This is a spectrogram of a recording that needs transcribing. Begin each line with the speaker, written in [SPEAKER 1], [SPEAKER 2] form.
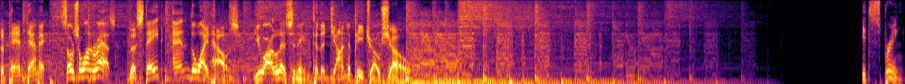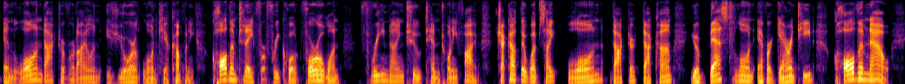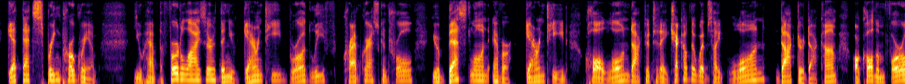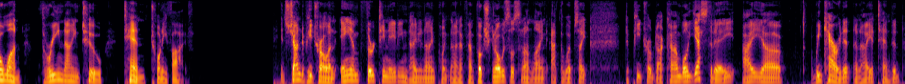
[SPEAKER 1] the pandemic, social unrest, the state, and the White House. You are listening to The John DePetro Show.
[SPEAKER 2] It's spring, and Lawn Doctor of Rhode Island is your lawn care company. Call them today for a free quote 401 392 1025. Check out their website, lawndoctor.com. Your best lawn ever, guaranteed. Call them now. Get that spring program. You have the fertilizer, then you guaranteed broadleaf crabgrass control. Your best lawn ever, guaranteed. Call Lawn Doctor today. Check out their website, lawndoctor.com, or call them 401 392 1025. It's John DePetro on AM 1380, 99.9 FM. Folks, you can always listen online at the website, depetro.com. Well, yesterday, I uh, we carried it and I attended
